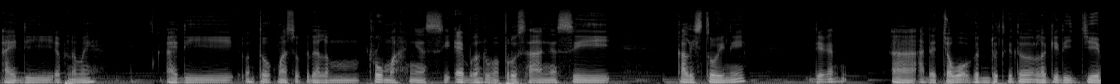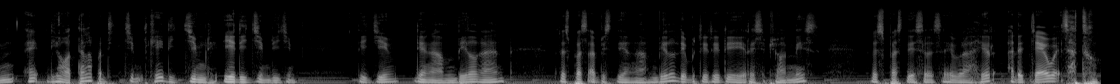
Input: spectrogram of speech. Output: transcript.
ID apa namanya ID untuk masuk ke dalam rumahnya si eh bukan rumah perusahaannya si Kalisto ini. Dia kan uh, ada cowok gendut gitu lagi di gym. Eh di hotel apa di gym? Kayak di gym deh. Iya di gym di gym. Di gym dia ngambil kan. Terus pas abis dia ngambil dia berdiri di resepsionis. Terus pas dia selesai berakhir ada cewek satu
